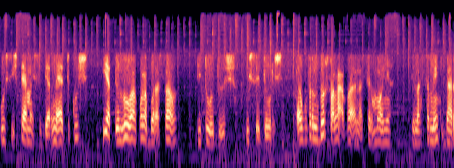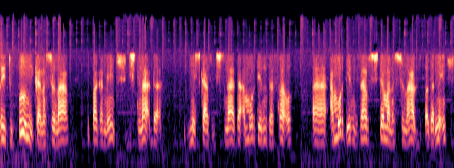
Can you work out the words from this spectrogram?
os sistemas cibernéticos e apelou à colaboração de todos os setores. O governador falava na cerimônia de lançamento da rede única nacional de pagamentos destinada, neste caso, destinada à modernização, a modernizar o sistema nacional de pagamentos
